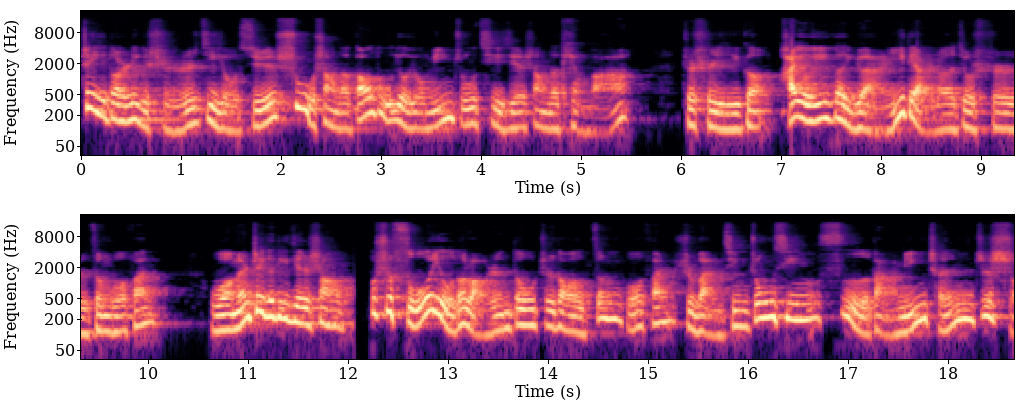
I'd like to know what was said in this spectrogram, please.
这一段历史既有学术上的高度，又有民族气节上的挺拔，这是一个。还有一个远一点的，就是曾国藩。我们这个地界上。不是所有的老人都知道曾国藩是晚清中兴四大名臣之首，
